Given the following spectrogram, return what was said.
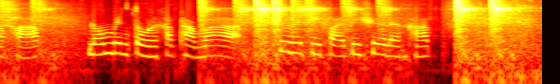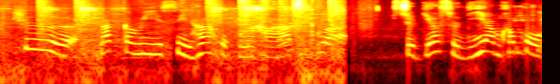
นะครับ น้องเบนโตนะครับถามว่าชื่อในฟรีไฟพี่ชื่ออะไรครับ ชื่อนักกวีสี่ห้าหกนะครับสุดยอดสุดเยี่ยมครับผม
